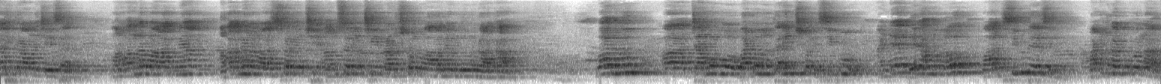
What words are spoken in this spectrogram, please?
అతిక్రమణ చేశారు మనమందరం ఆజ్ఞ ఆజ్ఞలను అనుసరించి అనుసరించి నడుచుకుని వారమే ఉందుము గాక వారు ఆ చర్మపు బట్టలు ధరించుకొని సిగ్గు అంటే దేహంలో వాళ్ళకి సిగ్గు తెలిసింది బట్టలు కట్టుకున్నారు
